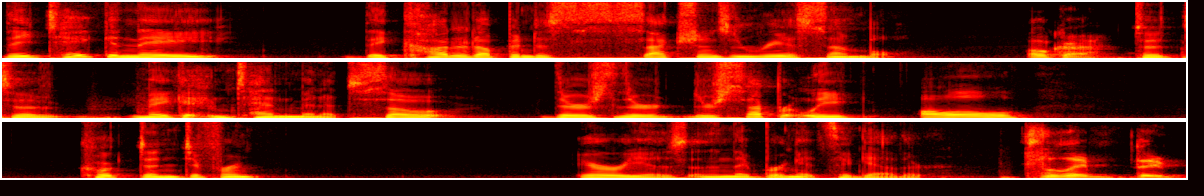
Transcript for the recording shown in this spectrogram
they take and they they cut it up into sections and reassemble. Okay. To to make it in 10 minutes. So there's they're they're separately all cooked in different areas and then they bring it together. So they they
